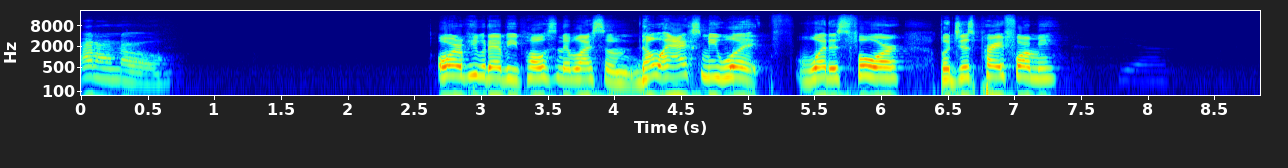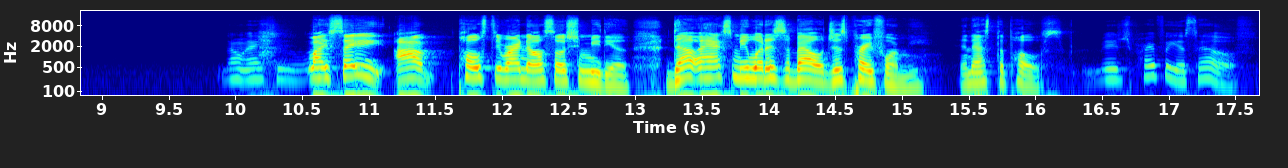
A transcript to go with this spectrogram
I don't know. Or the people that be posting them like some. Don't ask me what what it's for, but just pray for me. Don't ask you. Like, say I post it right now on social media. Don't ask me what it's about. Just pray for me, and that's the post. Bitch, pray for yourself.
